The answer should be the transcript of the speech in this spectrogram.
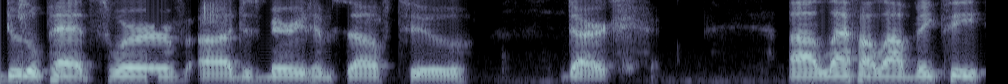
doodle pad swerve? Uh just buried himself to dark. Uh laugh out loud, big T.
